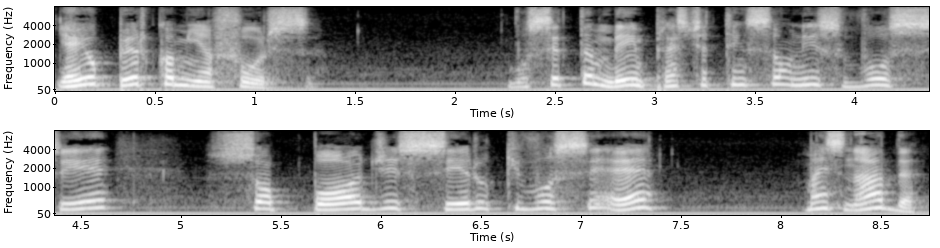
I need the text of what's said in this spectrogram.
E aí eu perco a minha força. Você também, preste atenção nisso. Você só pode ser o que você é. Mais nada.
